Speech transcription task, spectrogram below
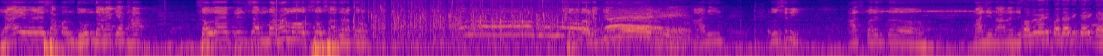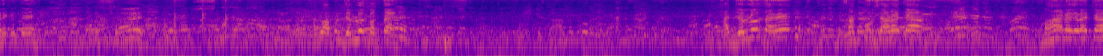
ह्याही वेळेस आपण धूमधडाक्यात हा चौदा एप्रिलचा महामहोत्सव साजरा करू. शंभर टक्के. आणि दुसरी आजपर्यंत माझे नानाजी स्वाभिमानी पदाधिकारी कार्यकर्ते. हा आपण जल्लोष बघताय. हा जल्लोष आहे सातपूर शहराच्या महानगराच्या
